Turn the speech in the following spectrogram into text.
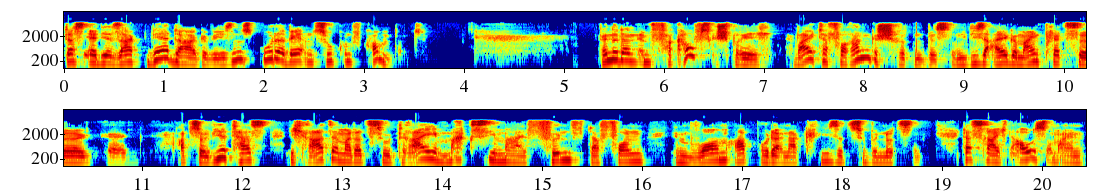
dass er dir sagt, wer da gewesen ist oder wer in Zukunft kommen wird. Wenn du dann im Verkaufsgespräch weiter vorangeschritten bist und diese Allgemeinplätze äh, absolviert hast. Ich rate immer dazu, drei, maximal fünf davon im Warm-up oder in Akquise zu benutzen. Das reicht aus, um ein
